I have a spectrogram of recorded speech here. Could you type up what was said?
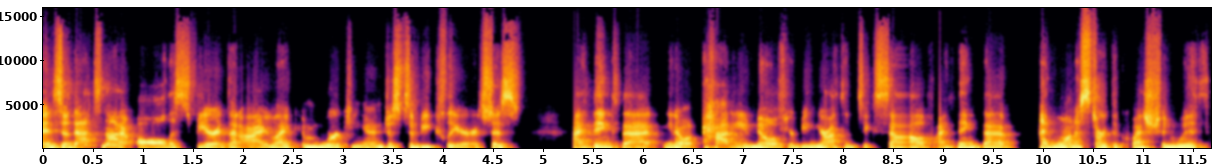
And so that's not at all the spirit that I like am working in, just to be clear. It's just, I think that, you know, how do you know if you're being your authentic self? I think that I'd want to start the question with,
